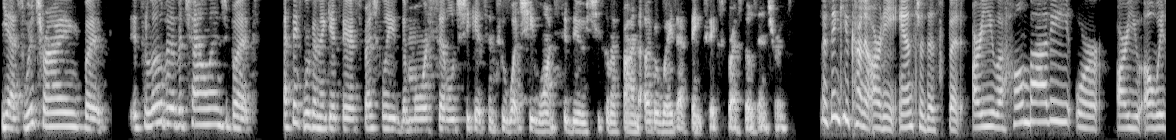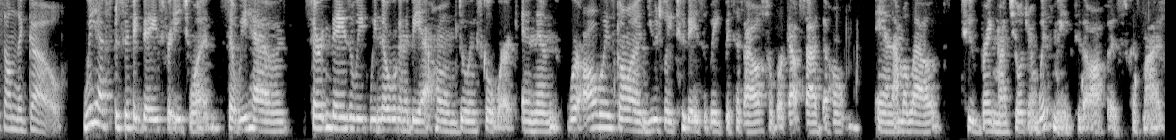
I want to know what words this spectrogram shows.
Yes, we're trying, but it's a little bit of a challenge, but I think we're going to get there, especially the more settled she gets into what she wants to do. She's going to find other ways, I think, to express those interests. I think you kind of already answered this, but are you a homebody or are you always on the go? We have specific days for each one. So we have certain days a week we know we're going to be at home doing schoolwork. And then we're always gone, usually two days a week, because I also work outside the home. And I'm allowed to bring my children with me to the office because my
